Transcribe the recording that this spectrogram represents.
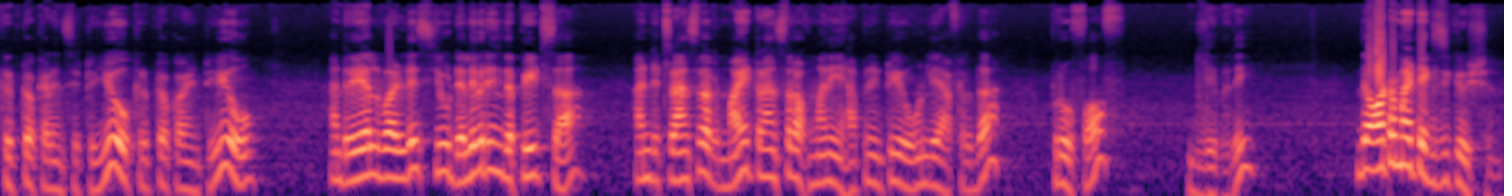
cryptocurrency to you, crypto coin to you and real world is you delivering the pizza and the transfer, my transfer of money happening to you only after the proof of delivery. The automatic execution.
